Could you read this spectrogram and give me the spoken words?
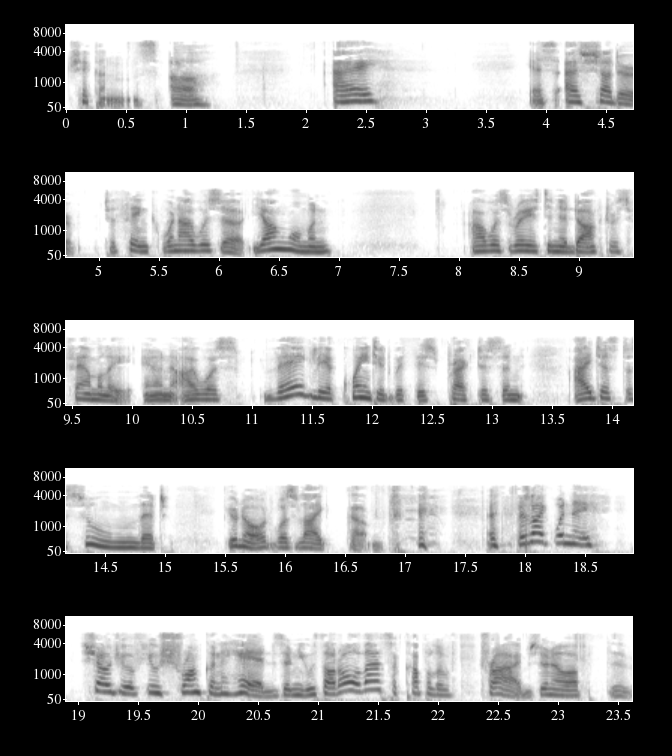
chickens. Uh, I, yes, I shudder to think when I was a young woman, I was raised in a doctor's family, and I was vaguely acquainted with this practice, and I just assumed that, you know, it was like, um, it was like when they showed you a few shrunken heads and you thought, oh, that's a couple of tribes, you know, up the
